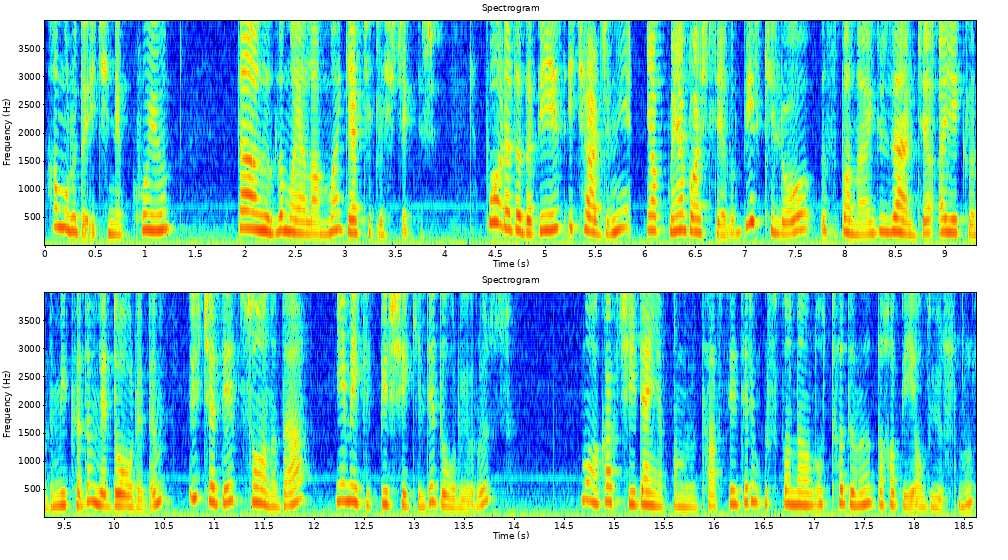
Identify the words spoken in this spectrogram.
Hamuru da içine koyun. Daha hızlı mayalanma gerçekleşecektir. Bu arada da biz iç harcını yapmaya başlayalım. 1 kilo ıspanağı güzelce ayıkladım, yıkadım ve doğradım. 3 adet soğanı da yemeklik bir şekilde doğruyoruz. Muhakkak çiğden yapmanızı tavsiye ederim. Ispanağın o tadını daha bir alıyorsunuz.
